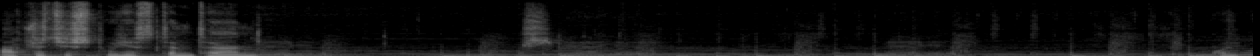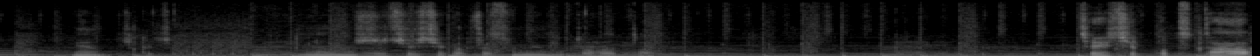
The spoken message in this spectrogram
A przecież tu jest ten, ten. Oj, nie czekajcie. Nie wiem, że rzeczywiście go przesuniemy trochę tak. Czekajcie, pod tab,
